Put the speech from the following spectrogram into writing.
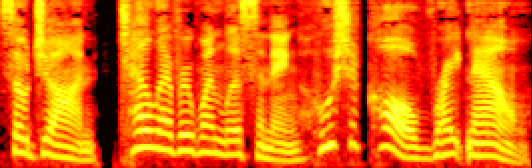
So, John, tell everyone listening who should call right now.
